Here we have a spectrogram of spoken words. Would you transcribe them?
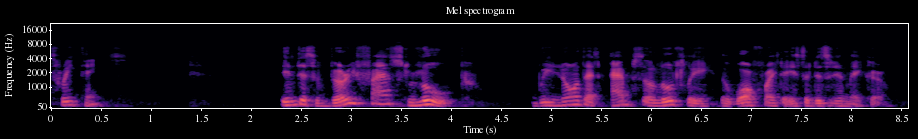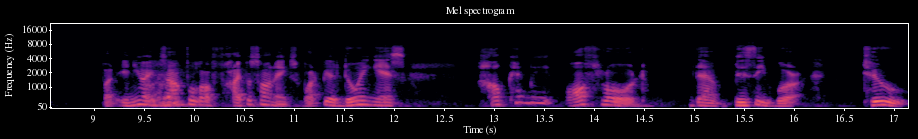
three things. In this very fast loop, we know that absolutely the warfighter is the decision maker. But in your example of hypersonics, what we are doing is how can we offload their busy work to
